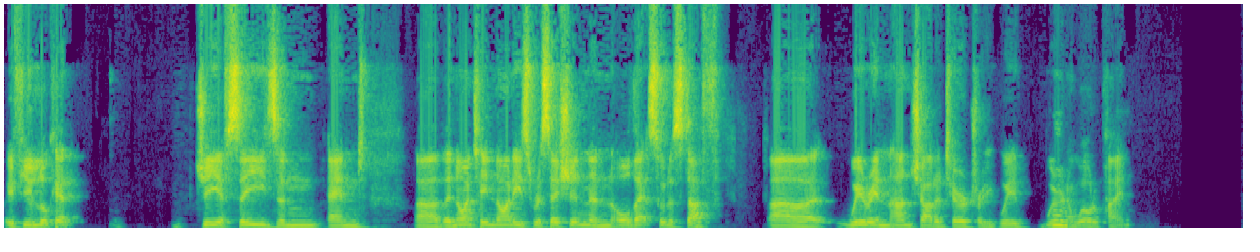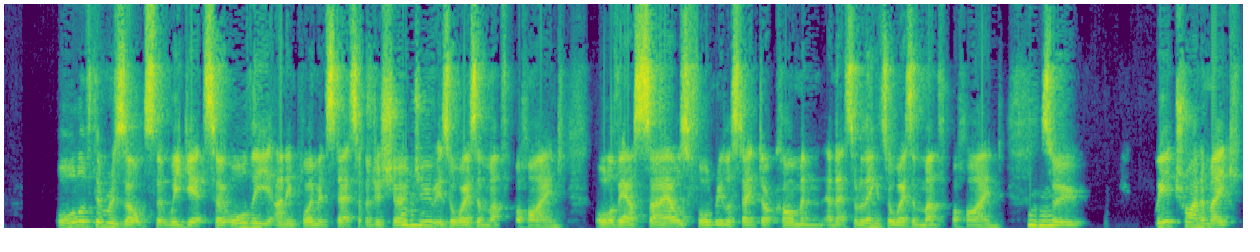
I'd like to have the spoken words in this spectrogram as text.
if you look at GFCs and and uh, the 1990s recession and all that sort of stuff, uh, we're in uncharted territory. We're, we're in a world of pain. All of the results that we get, so all the unemployment stats I just showed you is always a month behind. All of our sales for realestate.com and, and that sort of thing, it's always a month behind. Mhm. So we're trying to make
